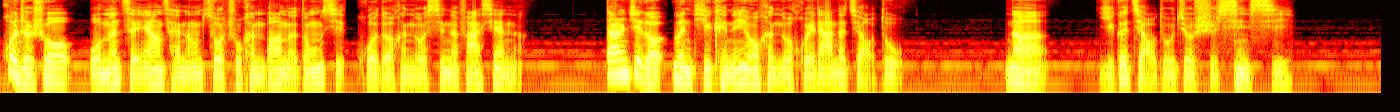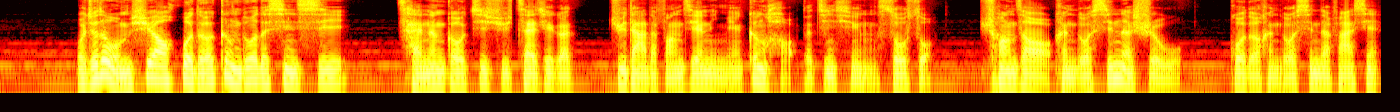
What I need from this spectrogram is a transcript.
或者说我们怎样才能做出很棒的东西，获得很多新的发现呢？当然，这个问题肯定有很多回答的角度。那一个角度就是信息。我觉得我们需要获得更多的信息，才能够继续在这个巨大的房间里面更好的进行搜索。创造很多新的事物，获得很多新的发现。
